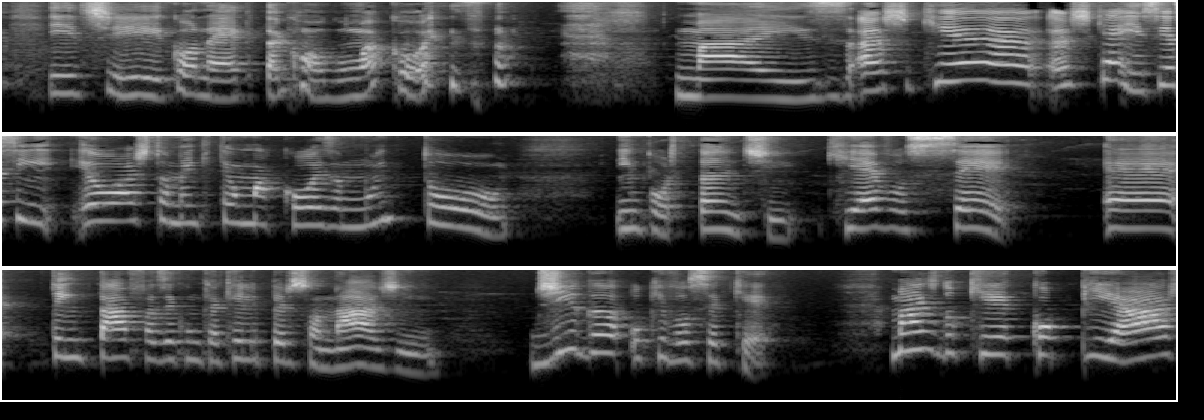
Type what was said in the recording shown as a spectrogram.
e te conecta com alguma coisa. Mas acho que é, acho que é isso. E assim, eu acho também que tem uma coisa muito importante que é você é, tentar fazer com que aquele personagem diga o que você quer. Mais do que copiar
